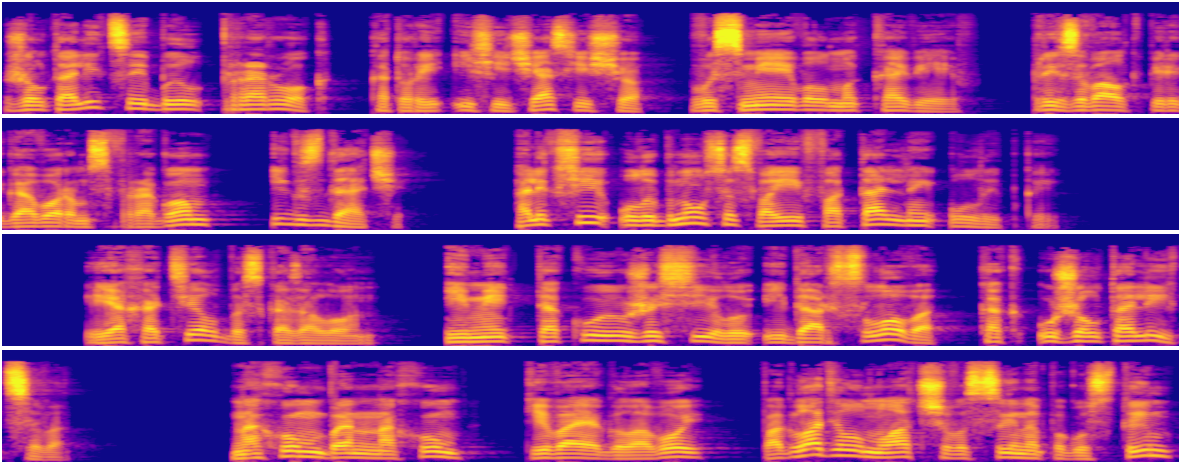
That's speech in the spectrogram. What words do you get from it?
Желтолицей был пророк, который и сейчас еще высмеивал Маккавеев, призывал к переговорам с врагом и к сдаче. Алексей улыбнулся своей фатальной улыбкой. «Я хотел бы», — сказал он, — «иметь такую же силу и дар слова, как у Желтолицева». Нахум бен Нахум, кивая головой, погладил младшего сына по густым,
